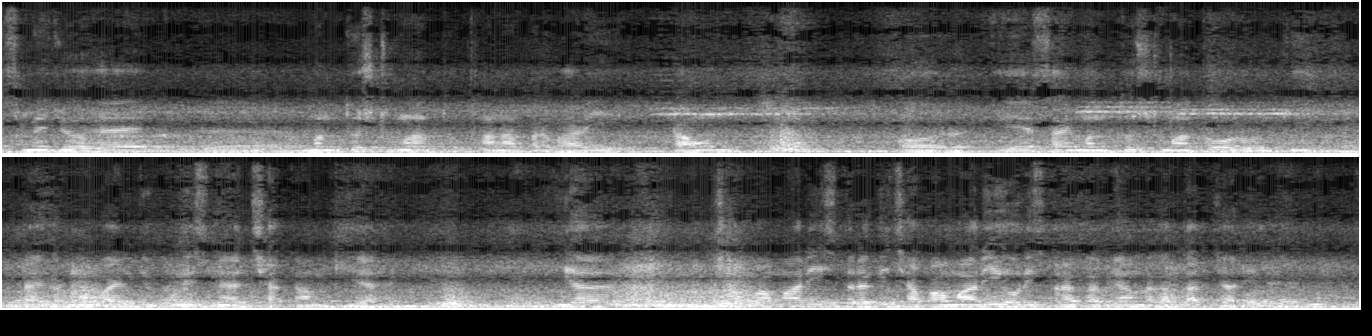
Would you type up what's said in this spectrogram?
इसमें जो है मंतुष्ट महतो थाना प्रभारी, टाउन और एएसआई मंतुष्ट माथो और उनकी टाइगर मोबाइल की पुलिस ने अच्छा काम किया है। यह छापामारी, इस तरह की छापामारी और इस तरह का अभियान लगातार जारी रहेगा।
